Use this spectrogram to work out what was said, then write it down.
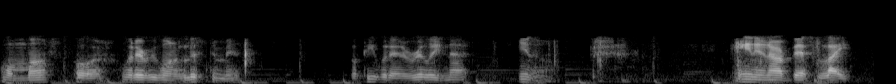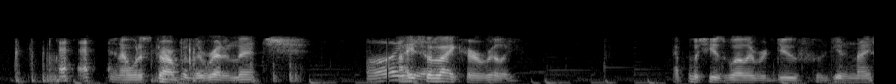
or month or whatever you want to list them in. But people that are really not, you know, ain't in our best light. And I want to start with Loretta Lynch. oh, yeah. I used to like her, really. I thought she was well overdue for getting a nice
